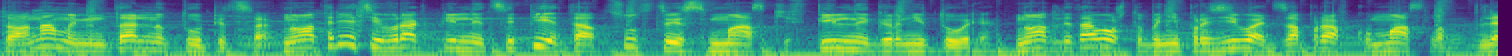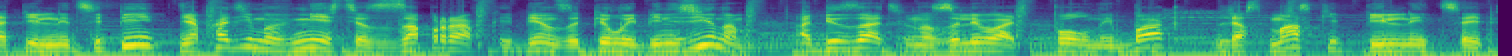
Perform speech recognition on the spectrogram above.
то она моментально тупится. Ну а третий враг пильной цепи – это отсутствие смазки в пильной гарнитуре. Ну а для того, чтобы не прозевать заправку маслом для пильной цепи, необходимо вместе с заправкой бензопилы бензином обязательно заливать полный бак для смазки пильной цепи.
